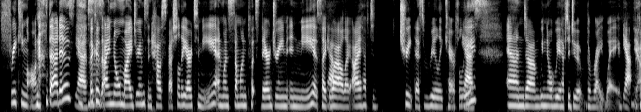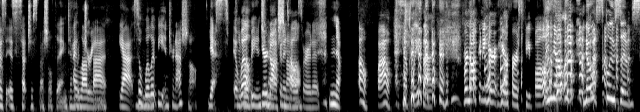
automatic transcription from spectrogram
freaking honor that is Yes. because I know my dreams and how special they are to me. And when someone puts their dream in me, it's like, Yeah. wow, like I have to treat this really carefully. yes. And um, we know we have to do it the right way. Yeah. Yeah. Because it is such a special thing to have a love dream. that. Yeah. So will Mhm. it be international? Yes. It, will. be You're not going to tell us where it is. No. Oh, wow. I can't believe that. We're not going to hear it here first, people. no, no exclusives.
